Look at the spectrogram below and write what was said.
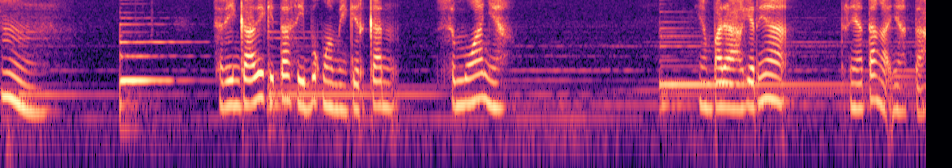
Hmm, sering kali kita sibuk memikirkan semuanya yang pada akhirnya ternyata nggak nyata.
